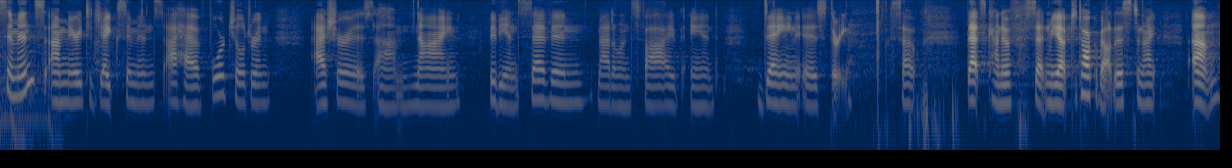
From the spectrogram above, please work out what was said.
Simmons. I'm married to Jake Simmons. I have four children. Asher is um, nine, Vivian's seven, Madeline's five, and Dane is three. So that's kind of setting me up to talk about this tonight. Um,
